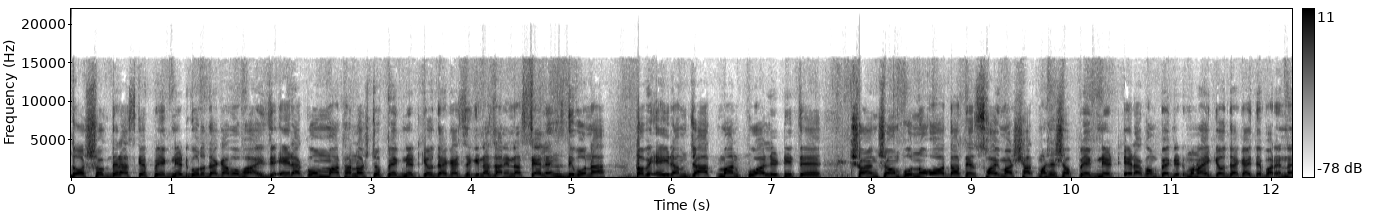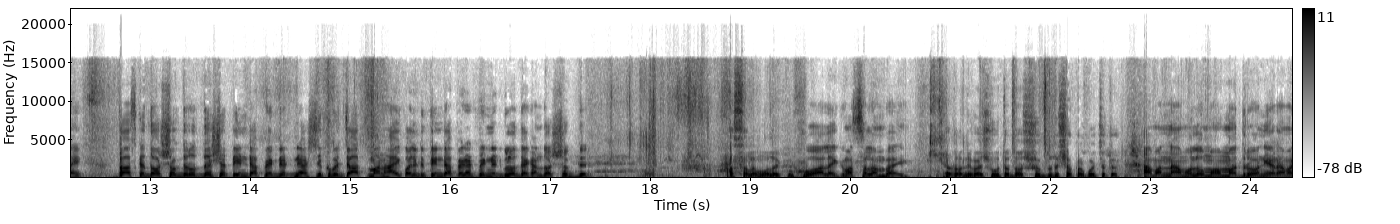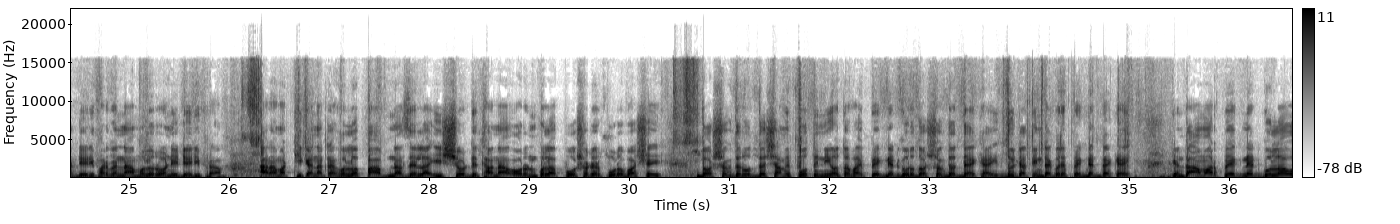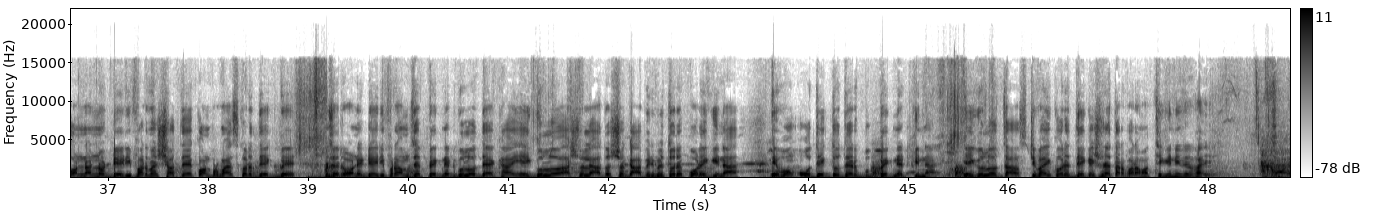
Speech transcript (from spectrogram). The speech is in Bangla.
দর্শকদের আজকে প্রেগনেন্ট গরু দেখাবো ভাই, যে এরকম মাথা নষ্ট প্রেগনেন্ট কেউ দেখাইছে কিনা জানি না চ্যালেঞ্জ দিব না। তবে এইরকম জাতমান কোয়ালিটিতে স্বয়ংসম্পূর্ণ, অদাতে ছয় মাস, সাত মাসে সব প্রেগনেন্ট এরকম প্রেগনেন্ট মনে হয় কেউ দেখাইতে পারে নাই। তো আজকে দর্শকদের উদ্দেশ্যে তিনটা প্রেগনেন্ট নিয়ে আসছি, খুবই জাতমান হাই কোয়ালিটি তিনটা প্রেগনেন্ট প্রেগনেন্টগুলো দেখান দর্শকদের। আসসালামু আলাইকুম। ওয়ালাইকুম আসসালাম ভাই। রনি ভাই শুরুতে দর্শকদের সাথে আপনার পরিচয়টা। আমার নাম হলো মোহাম্মদ রনি আর আমার ডেয়ারি ফার্মের নাম হলো রনি ডেয়ারি ফার্ম। আর আমার ঠিকানাটা হলো পাবনা জেলা ঈশ্বরদী থানা অরণকোলা পৌষটের পূর্ব পাশে। দর্শকদের উদ্দেশ্যে আমি প্রতিনিয়ত ভাই প্রেগনেন্ট গরু দর্শকদের দেখাই দুইটা তিনটা করে প্রেগনেন্ট দেখাই। কিন্তু আমার প্রেগনেন্টগুলো অন্যান্য ডেয়ারি ফার্মের সাথে কম্প্রোমাইজ করে দেখবে যে রনি ডেয়ারি ফার্ম যে প্রেগনেন্টগুলো দেখায় এইগুলো আসলে আদর্শ গাভীর ভিতরে পড়ে কিনা এবং অধিক দুধের প্রেগনেন্ট কিনা এগুলো জাস্টিফাই করে দেখে শুনে তারপর আমার থেকে নিবে ভাই।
